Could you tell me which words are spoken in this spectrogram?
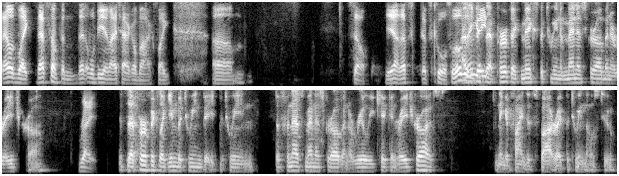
that was like that's something that will be in my tackle box. Like, um, so yeah, that's that's cool. So those I think it's that perfect mix between a menace grub and a rage craw. Right. It's that perfect like in between bait between the finesse menace grub and a really kick and rage craw. It's I think it finds its spot right between those two.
